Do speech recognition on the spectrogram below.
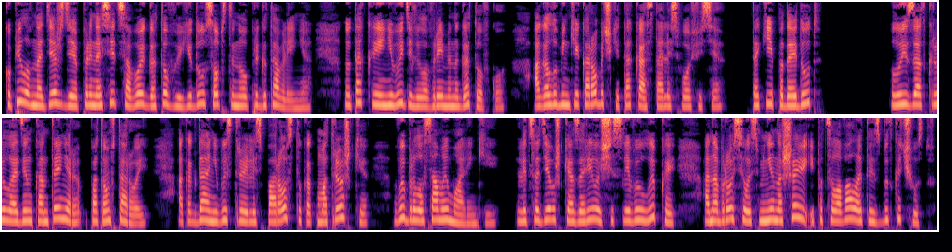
купила в надежде приносить с собой готовую еду собственного приготовления, но так и не выделила время на готовку, а голубенькие коробочки так и остались в офисе. Такие подойдут? Луиза открыла один контейнер, потом второй, а когда они выстроились по росту, как матрешки, выбрала самый маленький. Лицо девушки озарилось счастливой улыбкой, она бросилась мне на шею и поцеловала это избытка чувств.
